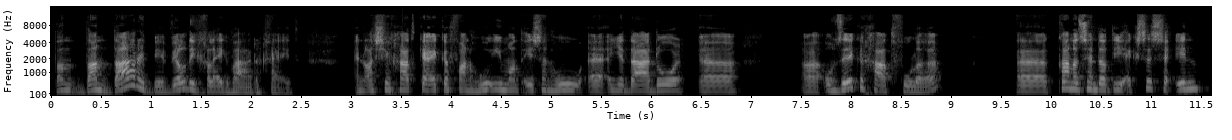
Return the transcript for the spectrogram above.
dan, dan daar heb je wel die gelijkwaardigheid. En als je gaat kijken van hoe iemand is en, hoe, uh, en je daardoor uh, onzeker gaat voelen, kan het zijn dat die excessen in,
